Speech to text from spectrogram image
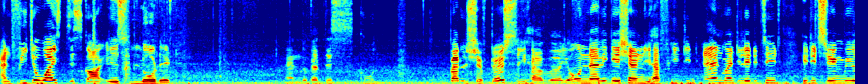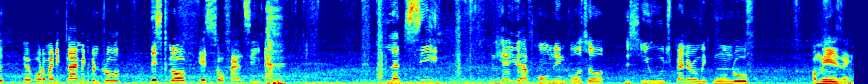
And feature wise this car is loaded. And look at this cool pedal shifters. You have uh, your own navigation you have heated and ventilated seats heated steering wheel you have automatic climate control. This clock is so fancy. Let's see here you have homelink also. This huge panoramic moonroof. Amazing.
